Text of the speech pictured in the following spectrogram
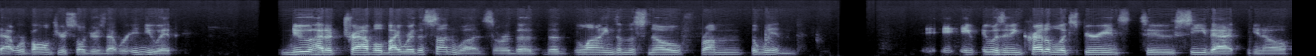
that were volunteer soldiers that were Inuit knew how to travel by where the sun was or the the lines on the snow from the wind it, it, it was an incredible experience to see that you know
